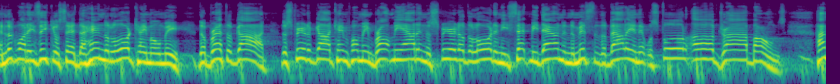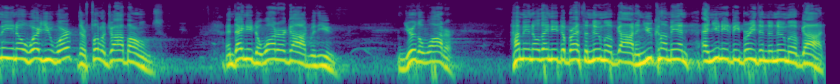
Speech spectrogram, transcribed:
And look what Ezekiel said The hand of the Lord came on me, the breath of God, the Spirit of God came upon me and brought me out in the Spirit of the Lord, and He set me down in the midst of the valley, and it was full of dry bones. How many of you know where you work? They're full of dry bones. And they need the water of God with you. You're the water. How many know they need the breath, the pneuma of God? And you come in and you need to be breathing the pneuma of God.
